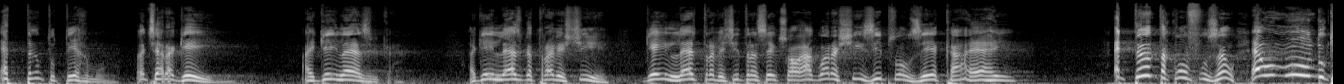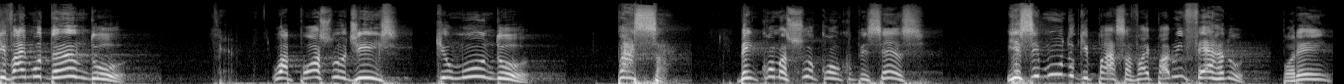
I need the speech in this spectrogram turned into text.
É tanto termo. Antes era gay. Aí gay lésbica. A gay lésbica travesti. Gay lésbica travesti transexual. Agora XYZ, KR. É tanta confusão. É o mundo que vai mudando. O apóstolo diz que o mundo passa, bem como a sua concupiscência. E esse mundo que passa vai para o inferno. Porém,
